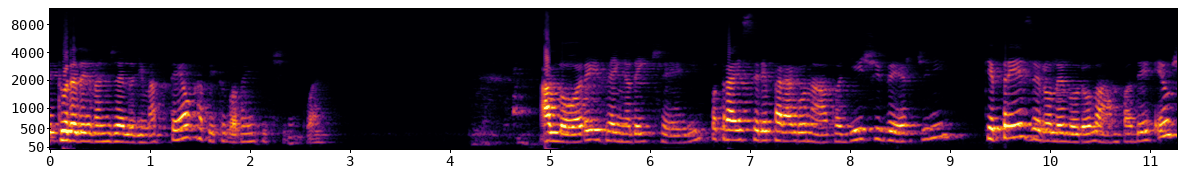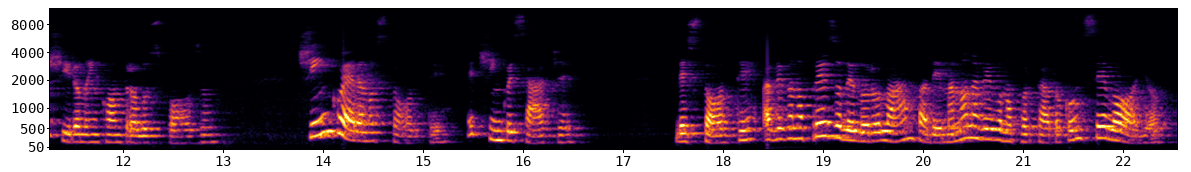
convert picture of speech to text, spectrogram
Lettura del Vangelo di Matteo, capitolo 25. Allora il regno dei cieli potrà essere paragonato a dieci vergini che presero le loro lampade e uscirono incontro allo sposo. Cinque erano stolte e cinque sagge. Le stolte avevano preso le loro lampade ma non avevano portato con sé l'olio,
